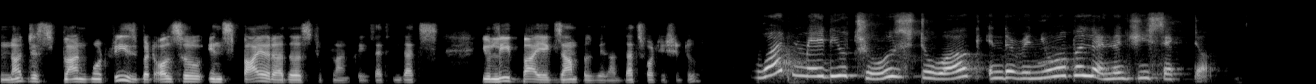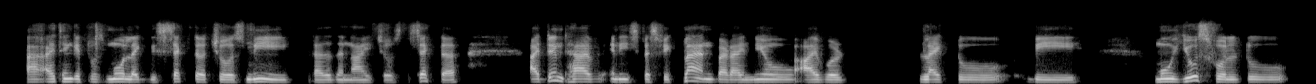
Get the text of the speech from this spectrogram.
not just plant more trees but also inspire others to plant trees i think that's you lead by example Vedanth. that's what you should do what made you choose to work in the renewable energy sector? I think it was more like the sector chose me rather than I chose the sector. I didn't have any specific plan, but I knew I would like to be more useful to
